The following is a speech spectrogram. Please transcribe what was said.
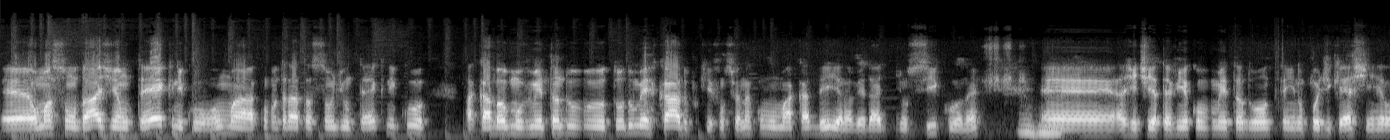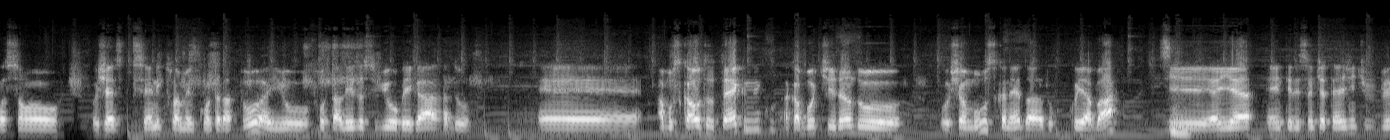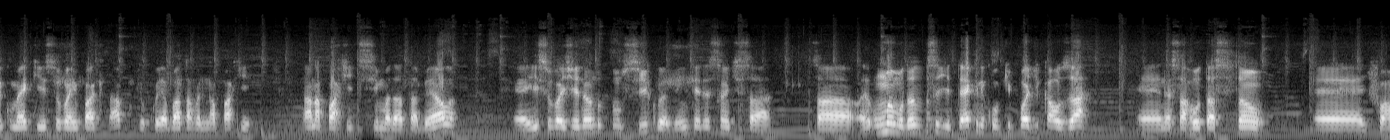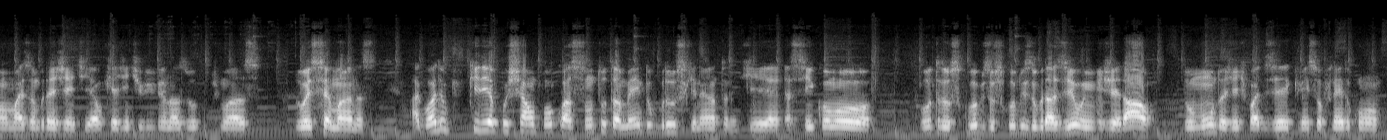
é, uma sondagem a um técnico, uma contratação de um técnico acaba movimentando todo o mercado, porque funciona como uma cadeia, na verdade, de um ciclo, né? Uhum. É, a gente até vinha comentando ontem no podcast em relação ao Rogério Senna, que o Flamengo contratou, e o Fortaleza se viu obrigado é, a buscar outro técnico, acabou tirando o Chamusca, né, do, do Cuiabá, Sim. e aí é, é, interessante até a gente ver como é que isso vai impactar, porque o Cuiabá estava ali na parte, tá na parte de cima da tabela, é, isso vai gerando um ciclo, é bem interessante essa, essa uma mudança de técnico que pode causar é, nessa rotação é, de forma mais abrangente. É o que a gente viveu nas últimas duas semanas. Agora eu queria puxar um pouco o assunto também do Brusque, né, Anthony? Que assim como outros clubes, os clubes do Brasil em geral, do mundo, a gente pode dizer que vem sofrendo com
